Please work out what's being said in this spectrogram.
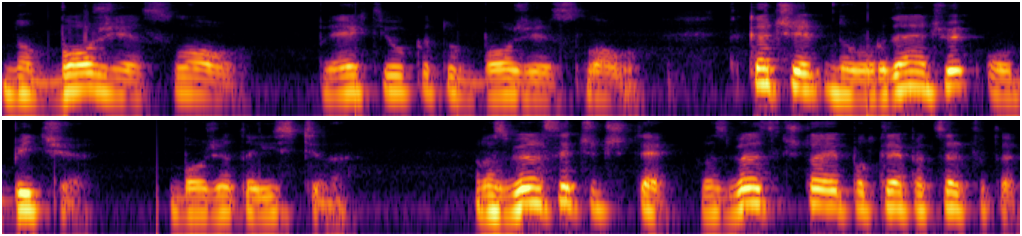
но Божие Слово. Приехте го като Божие Слово. Така че новороденият човек обича Божията истина. Разбира се, че чете. Разбира се, че той подкрепя църквата,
